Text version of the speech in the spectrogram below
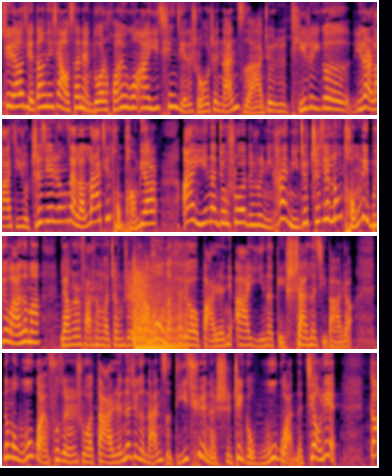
据了解，当天下午三点多，环卫工阿姨清洁的时候，这男子啊就是提着一个一袋垃圾，就直接扔在了垃圾桶旁边。阿姨呢就说，就说你看你就直接扔桶里不就完了吗？两个人发生了争执，然后呢他就把人家阿姨呢给扇了几巴掌。那么武馆负责人说，打人的这个男子的确呢是这。个武馆的教练刚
